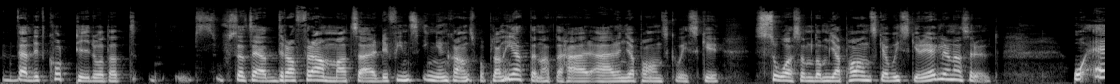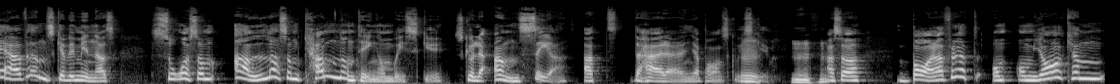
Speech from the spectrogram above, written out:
väldigt kort tid åt att, så att säga, dra fram att så här, det finns ingen chans på planeten att det här är en japansk whisky så som de japanska whiskyreglerna ser ut. Och även, ska vi minnas, så som alla som kan någonting om whisky skulle anse att det här är en japansk whisky. Alltså, bara för att om, om jag kan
